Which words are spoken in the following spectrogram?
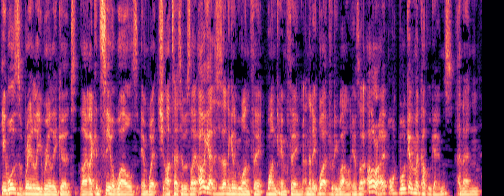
he was really, really good. Like I can see a world in which Arteta was like, "Oh yeah, this is only going to be one thing, one game thing," and then it worked really well. He was like, "All right, we'll, we'll give him a couple games," and then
